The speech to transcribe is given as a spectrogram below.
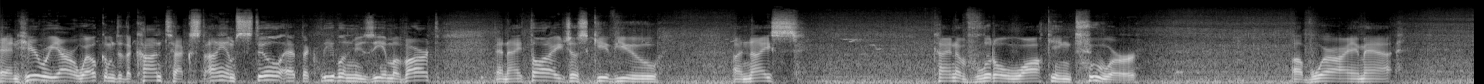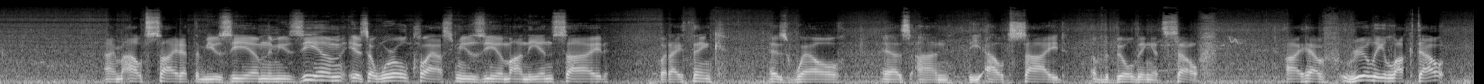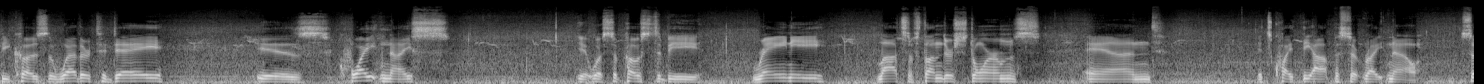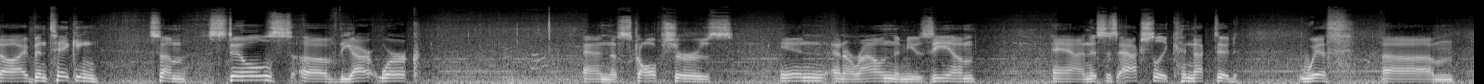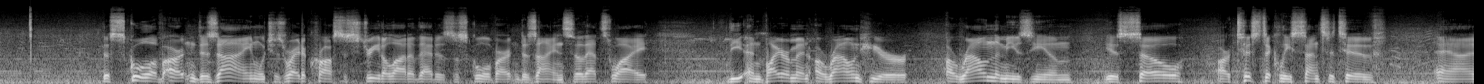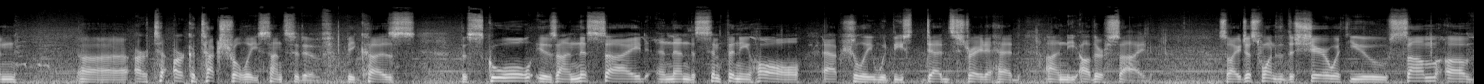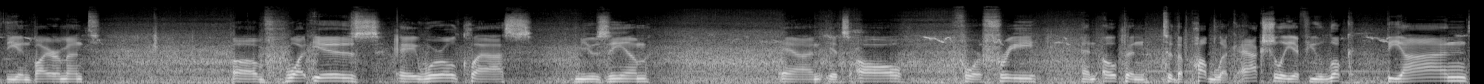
And here we are, welcome to the context. I am still at the Cleveland Museum of Art, and I thought I'd just give you a nice kind of little walking tour of where I am at. I'm outside at the museum. The museum is a world-class museum on the inside, but I think as well as on the outside of the building itself. I have really lucked out because the weather today is quite nice. It was supposed to be rainy, lots of thunderstorms, and it's quite the opposite right now. So I've been taking some stills of the artwork and the sculptures in and around the museum and this is actually connected with um, the School of Art and Design, which is right across the street. A lot of that is the School of Art and Design, so that's why the environment around here, around the museum, is so artistically sensitive and uh, art architecturally sensitive because the school is on this side and then the Symphony Hall actually would be dead straight ahead on the other side. So I just wanted to share with you some of the environment of what is a world-class museum and it's all for free and open to the public. Actually, if you look beyond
